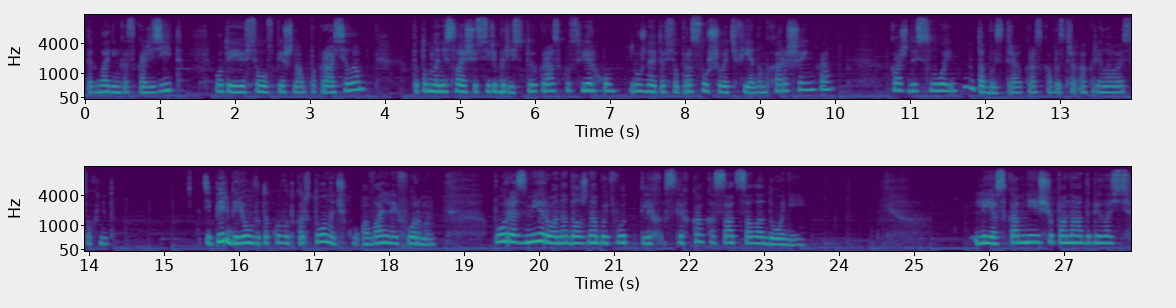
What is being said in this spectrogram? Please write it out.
так гладенько скользит. Вот я ее все успешно покрасила. Потом нанесла еще серебристую краску сверху. Нужно это все просушивать феном хорошенько. Каждый слой. Ну, это быстро, краска быстро акриловая сохнет. Теперь берем вот такую вот картоночку овальной формы. По размеру она должна быть вот слегка касаться ладоней. Леска мне еще понадобилась.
